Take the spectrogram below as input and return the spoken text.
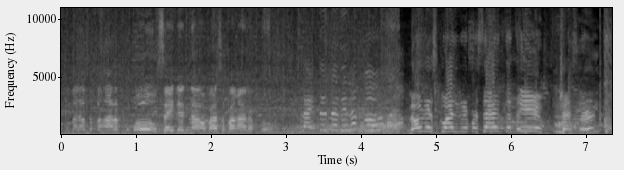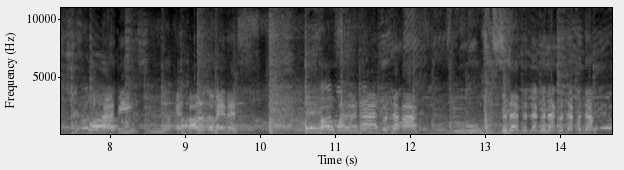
Pumunta lang sa pangarap ko po. Excited na ako para sa pangarap ko. Excited na din ako. Loner Squad representative! Chester, Abby, and Paolo Tomenes. Wala na, good luck ha. Good luck, good luck, good luck, good luck, good luck.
